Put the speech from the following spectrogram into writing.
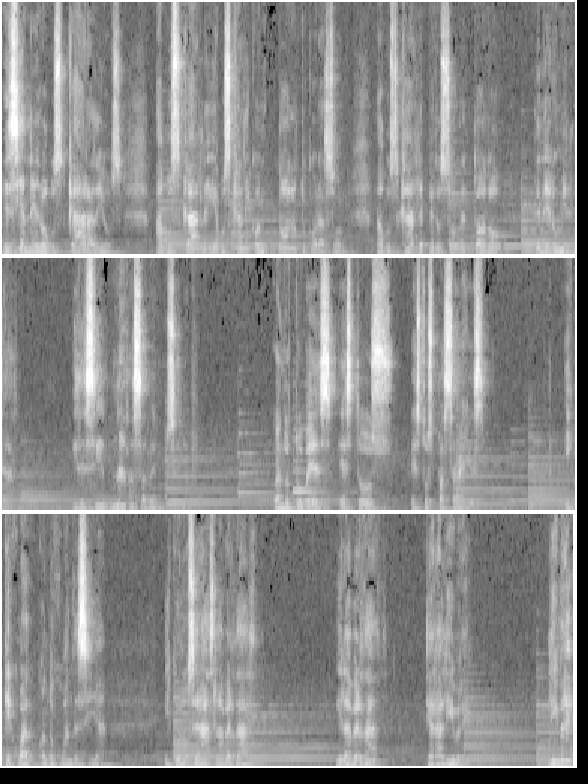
ese anhelo a buscar a Dios, a buscarle y a buscarle con todo tu corazón, a buscarle, pero sobre todo tener humildad y decir, nada sabemos, Señor. Cuando tú ves estos, estos pasajes y que cuando Juan decía, y conocerás la verdad, y la verdad te hará libre, libre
